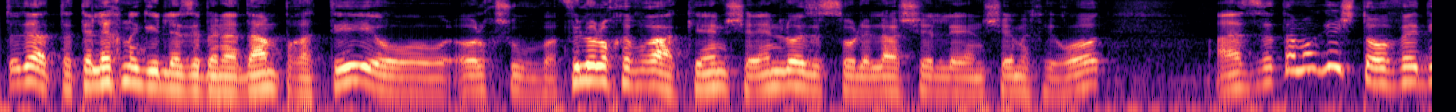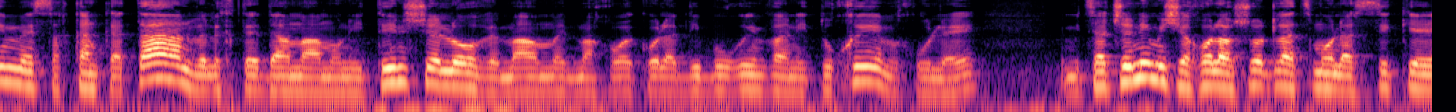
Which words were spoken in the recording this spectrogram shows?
אתה יודע, אתה תלך נגיד לאיזה בן אדם פרטי, או, או שוב, אפילו לא חברה, כן? שאין לו איזה סוללה של אנשי מכירות, אז אתה מרגיש שאתה עובד עם שחקן קטן, ולך תדע מה המוניטין שלו, ומה עומד מאחורי כל הדיבורים והניתוחים וכולי. ומצד שני, מי שיכול להרשות לעצמו להעסיק אה,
